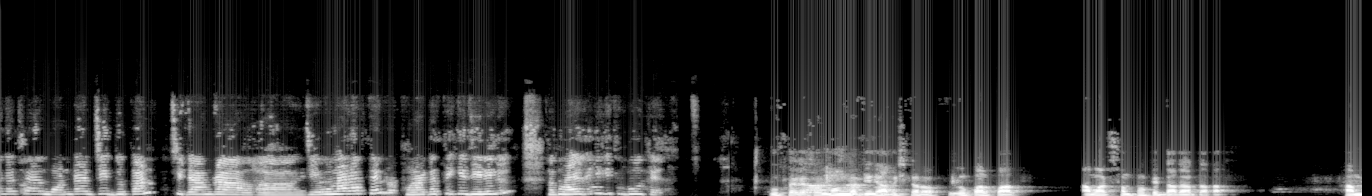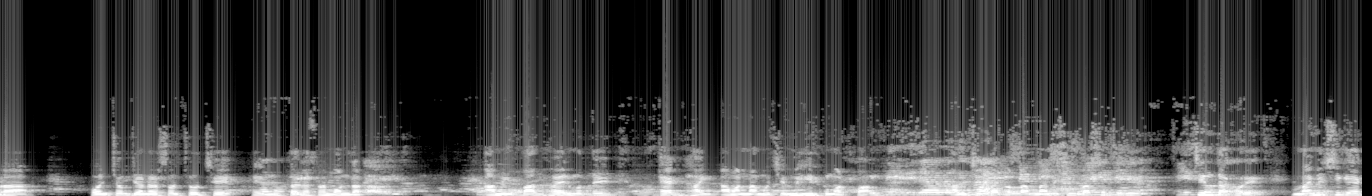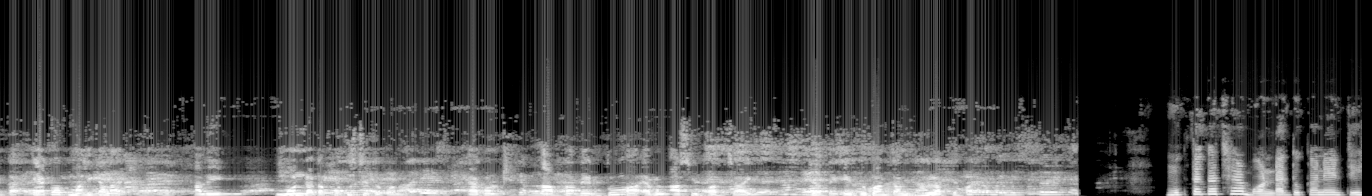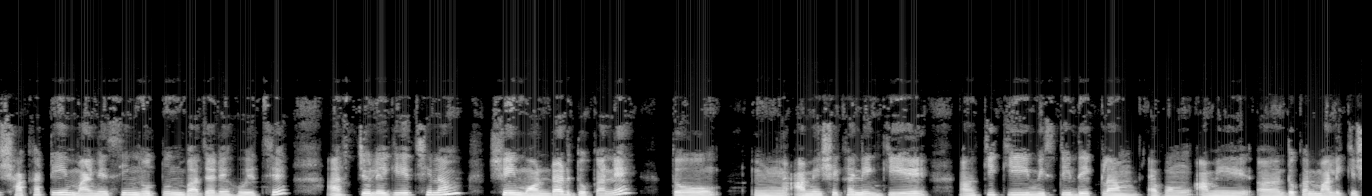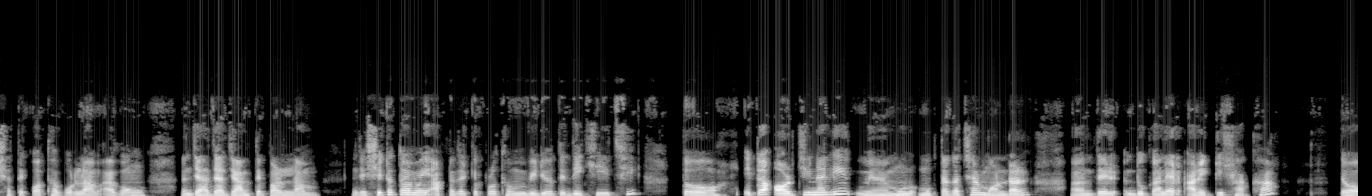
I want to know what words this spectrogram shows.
মুক্তাগাছার মন্ডার যে দোকান, সেটা আমরা যে ওনার আছেন, ওনার কাছ থেকে জেনে নিই। ভাইয়া দেখে কিছু বলতেন মন্দার যিনি আবিষ্কারক, গোপাল পাল, আমার সম্পর্কে দাদার দাদা। আমরা পঞ্চম জেনারেশন চলছে এই মুক্তাগাছার মন্দাটা আমি পাঁচ ভাইয়ের মধ্যে এক ভাই, আমার নাম হচ্ছে মিহির কুমার পাল। আমি চিন্তা করলাম, ময়মনসিংহবাসীর দিকে চিন্তা করে ময়মনসিংহে একটা একক মালিকানায় আমি মন্ডাটা প্রতিষ্ঠিত করব এখন আপনাদের দোয়া এবং আশীর্বাদ চাই যাতে এই দোকানটা আমি ধরে রাখতে পারি। মুক্তাগাছার বন্ডার দোকানের যে শাখাটি ময়মনসিং নতুন বাজারে হয়েছে, আজ চলে গিয়েছিলাম সেই মন্ডার দোকানে। তো আমি সেখানে গিয়ে কি কি মিষ্টি দেখলাম এবং আমি দোকান মালিকের সাথে কথা বললাম এবং যা যা জানতে পারলাম যে সেটা তো আমি আপনাদেরকে প্রথম ভিডিওতে দেখিয়েছি। তো এটা অরিজিনালি মুক্তাগাছার মন্ডার দের দোকানের আরেকটি শাখা। তো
